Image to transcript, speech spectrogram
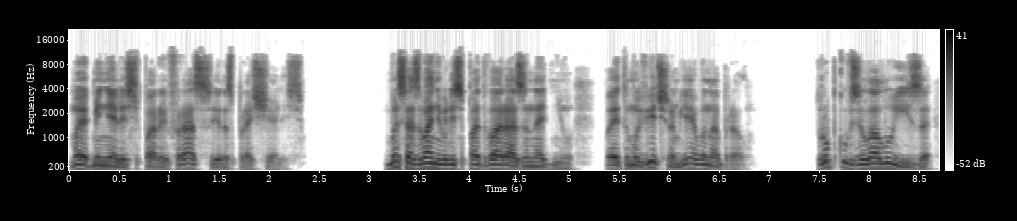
Мы обменялись парой фраз и распрощались. Мы созванивались по два раза на дню, поэтому вечером я его набрал. Трубку взяла Луиза.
